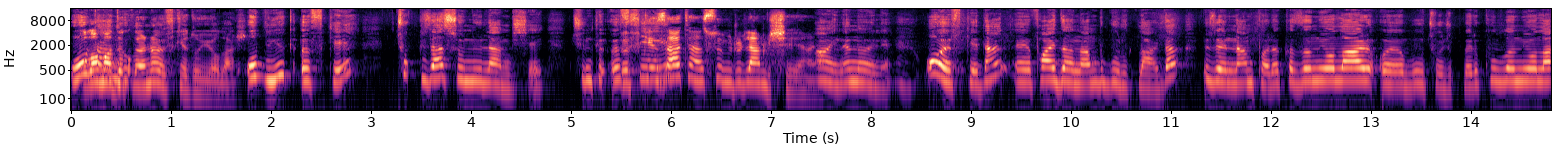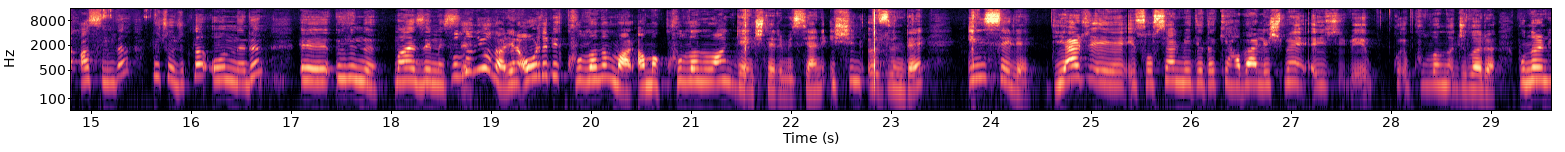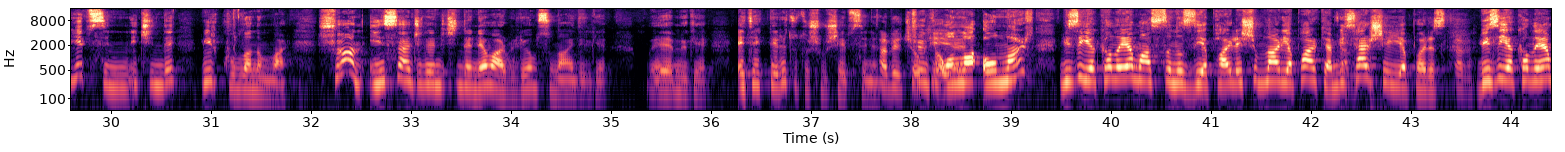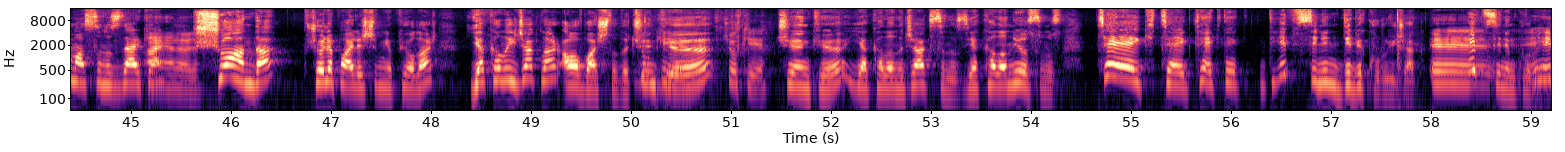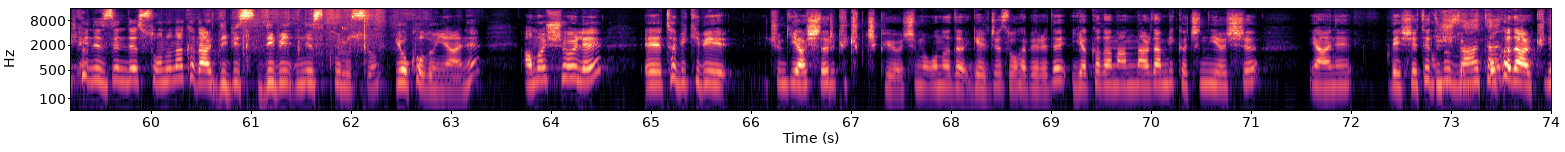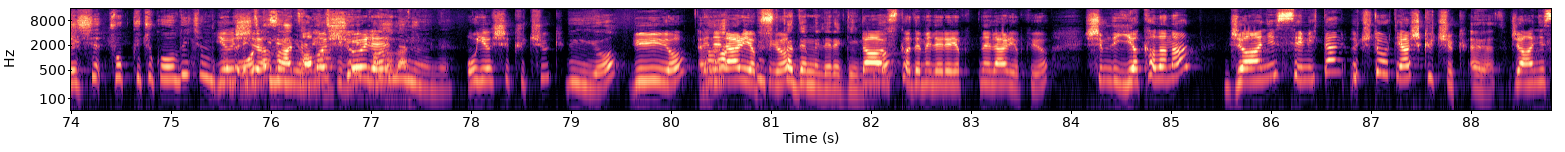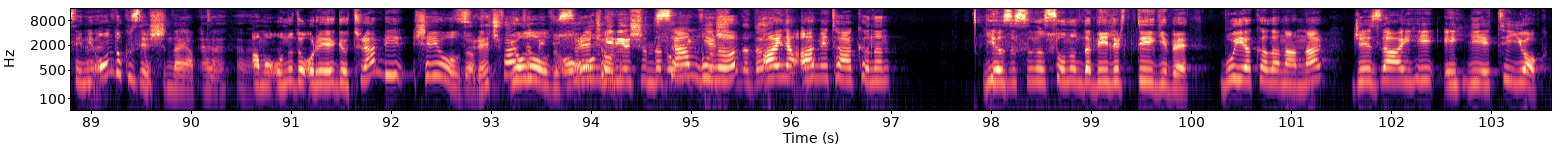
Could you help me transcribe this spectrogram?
Olamadıklarına öfke duyuyorlar. o büyük öfke çok güzel sömürülen bir şey. Çünkü öfkeyi... Öfke zaten sömürülen bir şey yani. Aynen öyle. O öfkeden e, faydalanan bu gruplarda üzerinden para kazanıyorlar, e, bu çocukları kullanıyorlar. Aslında bu çocuklar onların e, ürünü, malzemesi. Kullanıyorlar yani orada bir kullanım var ama kullanılan gençlerimiz yani işin özünde inseli, diğer e, sosyal medyadaki haberleşme e, e, kullanıcıları bunların hepsinin içinde bir kullanım var. Şu an inselcilerin içinde ne var biliyor musun Aydilge? e, Müge etekleri tutuşmuş hepsinin. Tabii, çok Çünkü iyi. onlar, onlar bizi yakalayamazsınız diye paylaşımlar yaparken biz her şeyi yaparız. Tabii. Bizi yakalayamazsınız derken şu anda şöyle paylaşım yapıyorlar. Yakalayacaklar av başladı. Çünkü Çok iyi. Çok iyi. çünkü yakalanacaksınız, yakalanıyorsunuz. Tek tek tek tek hepsinin dibi kuruyacak. Ee, hepsinin kuruyacak. Hepinizin de sonuna kadar dibis, dibiniz kurusun. Yok olun yani. Ama şöyle e, tabii ki bir çünkü yaşları küçük çıkıyor. Şimdi ona da geleceğiz o habere de. Yakalananlardan birkaçının yaşı yani dehşete Ama düştü. zaten o kadar küçük. Yaşı çok küçük olduğu için bu Yaşı- kadar Orada zaten etkileniyor. ama şöyle-. Aynen öyle. O yaşı küçük, Büyüyor. büyüyor ve Daha neler Üst yapıyor? kademelere geliyor. Daha üst kademelere yapıp neler yapıyor? Şimdi yakalanan Cani Semih'ten 3-4 yaş küçük. Evet. Cani Semih 19 yaşında yaptı. Evet, evet. Ama onu da oraya götüren bir şey oldu. Süreç var Yol tabii oldu, ki. O süreç 11 oldu. yaşında da, Sen 12 bunu yaşında da aynı öyleydi. Ahmet Hakan'ın yazısının sonunda belirttiği gibi bu yakalananlar cezai ehliyeti yok.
